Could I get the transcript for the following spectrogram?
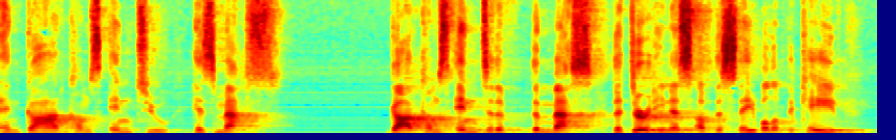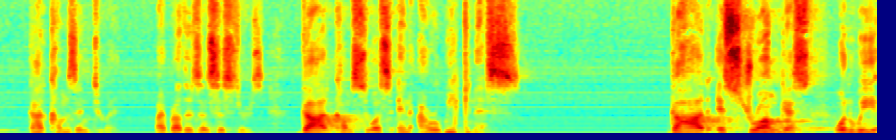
And God comes into his mess. God comes into the, the mess, the dirtiness of the stable, of the cave. God comes into it. My brothers and sisters, God comes to us in our weakness. God is strongest when we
